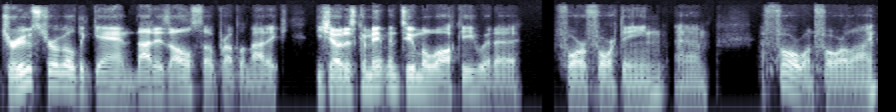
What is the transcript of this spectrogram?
Jrue struggled again. That is also problematic. He showed his commitment to Milwaukee with a 414, um, a 414 line,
